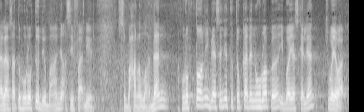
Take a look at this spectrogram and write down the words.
Dalam satu huruf tu dia banyak sifat dia. Subhanallah. Dan huruf ta ni biasanya tertukar dengan huruf apa? Ibu ayah sekalian cuba jawab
